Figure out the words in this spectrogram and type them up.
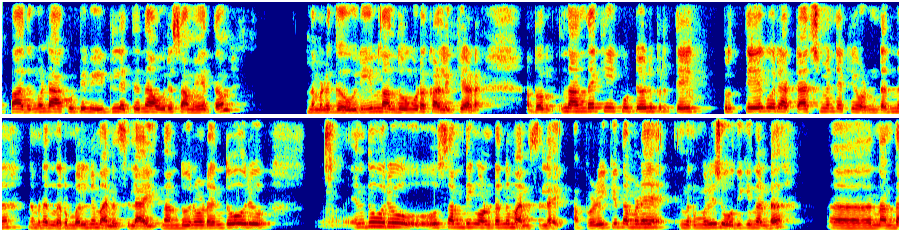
അപ്പൊ അതുകൊണ്ട് ആ കുട്ടി വീട്ടിലെത്തുന്ന ആ ഒരു സമയത്ത് നമ്മുടെ ഗൗരിയും നന്ദുവും കൂടെ കളിക്കുകയാണ്. അപ്പം നന്ദയ്ക്ക് ഈ കുട്ടി ഒരു പ്രത്യേക പ്രത്യേക ഒരു അറ്റാച്ച്മെന്റ് ഒക്കെ ഉണ്ടെന്ന് നമ്മുടെ നിർമ്മലിന് മനസ്സിലായി. നന്ദുവിനോട് എന്തോ ഒരു എന്തോ ഒരു സംതിങ് ഉണ്ടെന്ന് മനസ്സിലായി. അപ്പോഴേക്കും നമ്മുടെ നിർമ്മല ചോദിക്കുന്നുണ്ട് "ആ, നന്ദ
